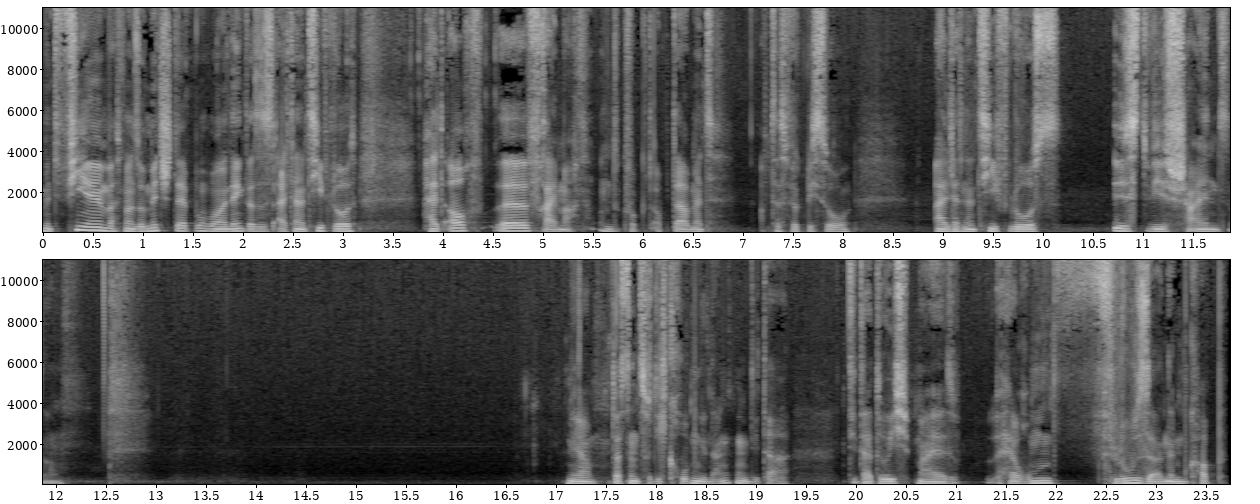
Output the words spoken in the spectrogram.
mit vielen, was man so mitsteppt und wo man denkt, das ist alternativlos, halt auch äh, frei macht und guckt, ob damit, ob das wirklich so alternativlos ist, wie es scheint. So. Ja, das sind so die groben Gedanken, die da, die dadurch mal herumflusern im Kopf,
